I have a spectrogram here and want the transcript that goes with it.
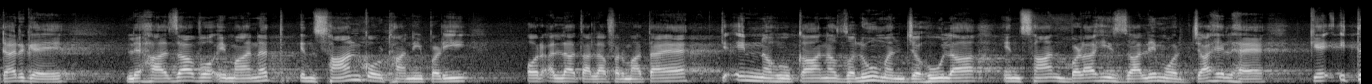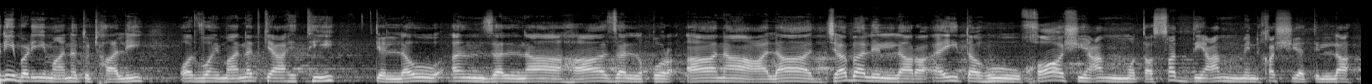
ڈر گئے۔ لہٰذا وہ ایمانت انسان کو اٹھانی پڑی اور اللہ تعالیٰ فرماتا ہے کہ ان نحو کان ظلوم جہولا۔ انسان بڑا ہی ظالم اور جاہل ہے کہ اتنی بڑی ایمانت اٹھا لی۔ اور وہ ایمانت کیا تھی؟ کہ لو انزلنا حاض القرآن علی جبل اللہ رأیتہ خاشعا متصدعا من خشیت اللہ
